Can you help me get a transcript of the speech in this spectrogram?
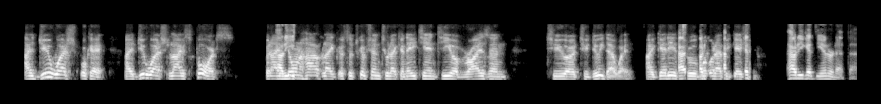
I do watch. Okay, I do watch live sports, but I do not have like a subscription to like an AT and T or Verizon to uh, to do it that way. I get it through mobile application. How do you get the internet then?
